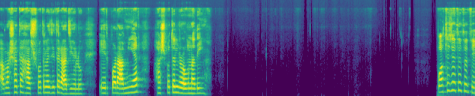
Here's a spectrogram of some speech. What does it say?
আমার সাথে হাসপাতালে যেতে রাজি হলো। এরপর আমি আর হাসপাতালে রওনা দিই। পথে যেতে যেতে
